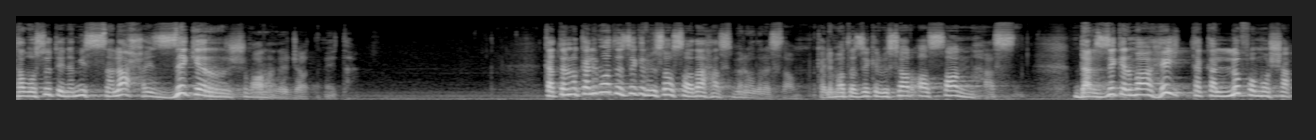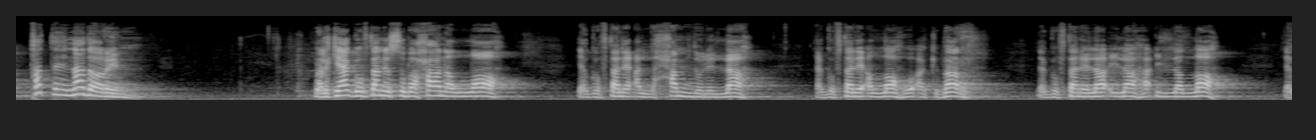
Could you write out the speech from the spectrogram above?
توسط نمی صلاح ذکر شما را نجات میده. کلمات ذکر بسیار ساده هست برادر اسلام کلمات ذکر بسیار آسان هست. در ذکر ما هیچ تکلف و مشقت نداریم. بلکه یک گفتن سبحان الله یا گفتن الحمدلله یا گفتن الله اکبر یا گفتن لا اله الا الله یا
